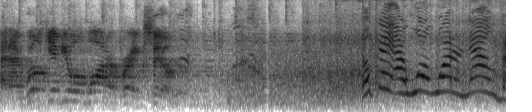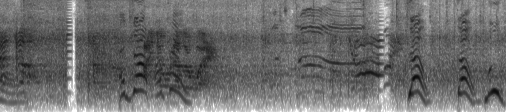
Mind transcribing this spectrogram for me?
and I will give you a water break soon. Okay, I want water now though. up. Heads up. go Okay, way. Let's go. go, go, move,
